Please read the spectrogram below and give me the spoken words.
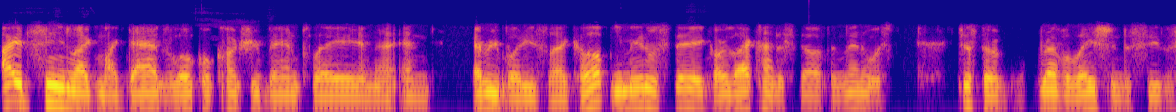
I had seen like my dad's local country band play, and uh, and everybody's like, "Oh, you made a mistake," or that kind of stuff. And then it was just a revelation to see the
